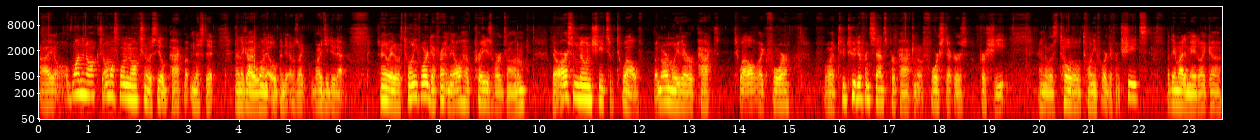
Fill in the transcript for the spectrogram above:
I won an auction, almost won an auction of a sealed pack, but missed it. And the guy won it, opened it. I was like, why'd you do that? So anyway, there was 24 different, and they all have praise words on them. There are some known sheets of 12, but normally they're packed 12, like four, uh, two, two different scents per pack, and it was four stickers per sheet. And it was total 24 different sheets, but they might have made like a,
